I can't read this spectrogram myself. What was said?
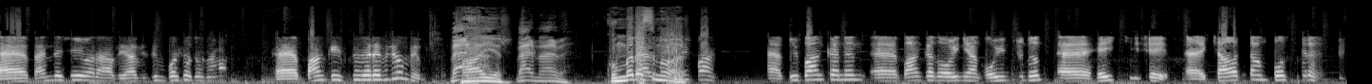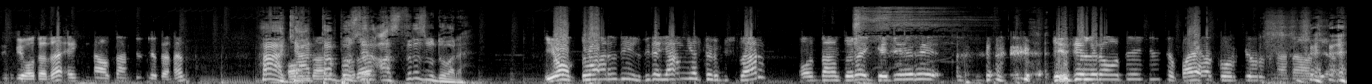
Ee, bende şey var abi ya bizim boş odada e, banka ismi verebiliyor muyum? Verme Hayır. Verme verme. Kumbarası mı var? Bir, bank, he, bir bankanın e, bankada oynayan oyuncunun e, hey, şey e, kağıttan posteri bizim bir odada Engin Altan Düzyada'nın. Ha Ondan kağıttan sonra- posteri astınız mı duvara? Yok duvarı değil bir de yan yatırmışlar. Ondan sonra geceleri geceleri odaya girince bayağı korkuyoruz yani abi ya.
